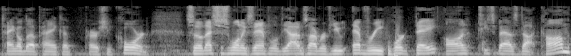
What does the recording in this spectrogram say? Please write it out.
tangled up hank of parachute cord. So that's just one example of the items I review every workday on tspaz.com.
